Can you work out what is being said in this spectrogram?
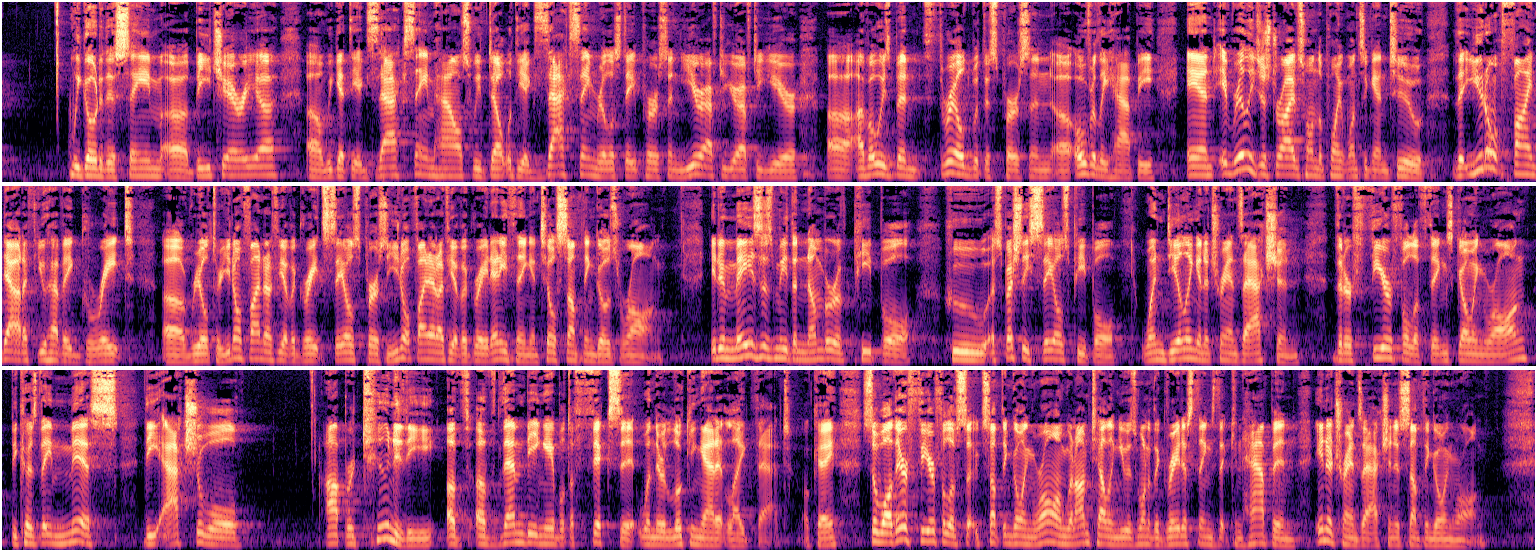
We go to this same uh, beach area. Uh, we get the exact same house. We've dealt with the exact same real estate person year after year after year. Uh, I've always been thrilled with this person, uh, overly happy. And it really just drives home the point, once again, too, that you don't find out if you have a great uh, realtor. You don't find out if you have a great salesperson. You don't find out if you have a great anything until something goes wrong. It amazes me the number of people who, especially salespeople, when dealing in a transaction, that are fearful of things going wrong because they miss the actual opportunity of, of them being able to fix it when they're looking at it like that. Okay? So while they're fearful of something going wrong, what I'm telling you is one of the greatest things that can happen in a transaction is something going wrong.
